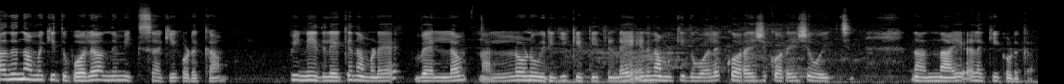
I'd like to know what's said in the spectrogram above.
അത് നമുക്ക് ഇതുപോലെ ഒന്ന് മിക്സാക്കി കൊടുക്കാം. പിന്നെ ഇതിലേക്ക് നമ്മുടെ വെള്ളം നല്ലോണം ഉരുകി കിട്ടിയിട്ടുണ്ട്. ഇനി നമുക്ക് ഇതുപോലെ കുറേശ്ശെ കുറേശ്ശെ ഒഴിച്ച് നന്നായി ഇളക്കി കൊടുക്കാം.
